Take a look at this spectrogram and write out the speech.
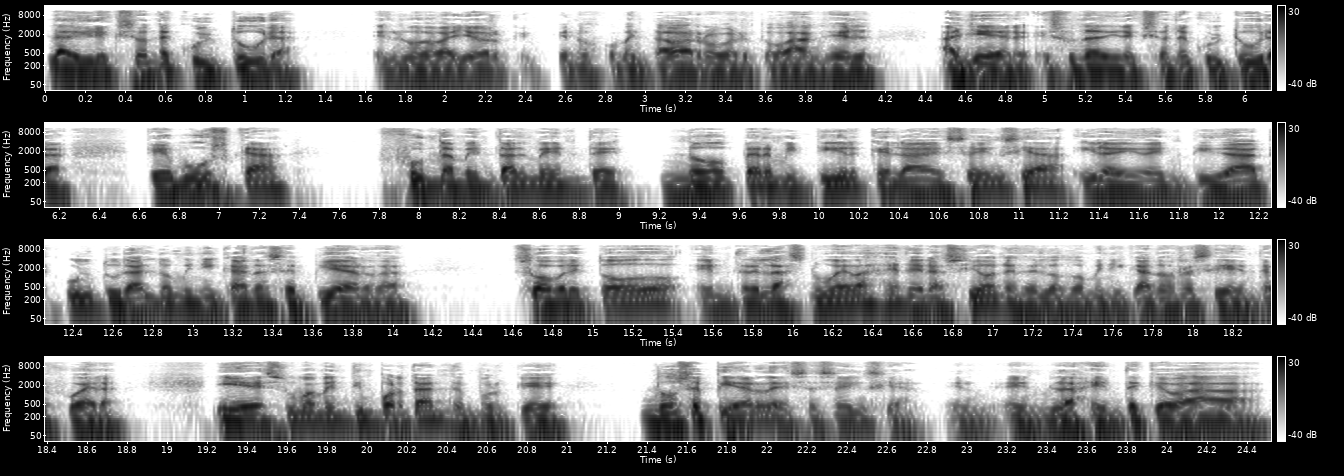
La Dirección de Cultura en Nueva York, que- nos comentaba Roberto Ángel ayer, es una dirección de cultura que busca fundamentalmente no permitir que la esencia y la identidad cultural dominicana se pierda, sobre todo entre las nuevas generaciones de los dominicanos residentes fuera. Y es sumamente importante porque no se pierde esa esencia en, en la gente que va,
